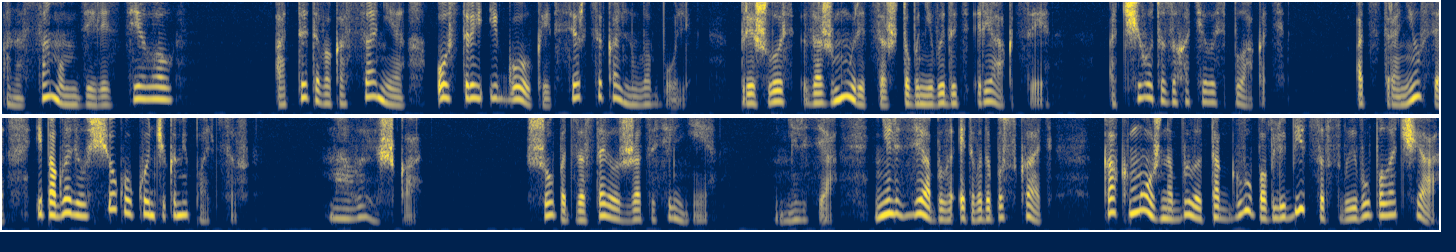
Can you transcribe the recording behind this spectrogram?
А на самом деле сделал... От этого касания острой иголкой в сердце кольнула боль. Пришлось зажмуриться, чтобы не выдать реакции. От чего-то захотелось плакать. Отстранился и погладил щеку кончиками пальцев. Малышка. Шепот заставил сжаться сильнее. Нельзя, нельзя было этого допускать. Как можно было так глупо влюбиться в своего палача?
